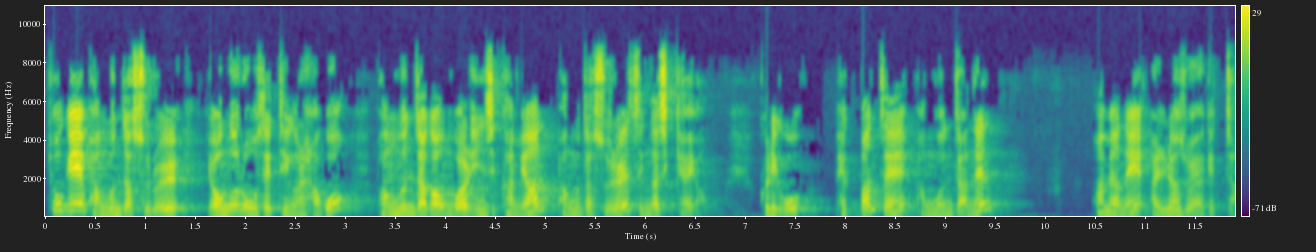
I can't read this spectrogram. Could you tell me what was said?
초기 방문자 수를 0으로 세팅을 하고 방문자가 온 걸 인식하면 방문자 수를 증가시켜요. 그리고 100번째 방문자는 화면에 알려줘야겠죠.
